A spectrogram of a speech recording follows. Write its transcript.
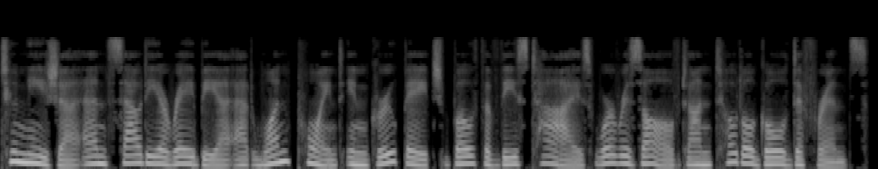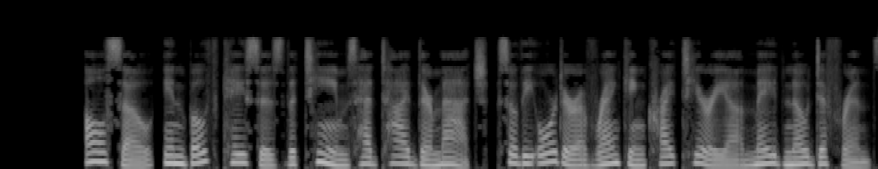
Tunisia and Saudi Arabia at one point in Group H. Both of these ties were resolved on total goal difference. Also, in both cases the teams had tied their match, so the order of ranking criteria made no difference.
